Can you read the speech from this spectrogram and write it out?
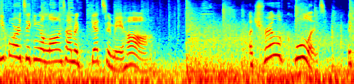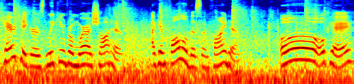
People are taking a long time to get to me, huh? A trail of coolant. The caretaker is leaking from where I shot him. I can follow this and find him. Oh, okay.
